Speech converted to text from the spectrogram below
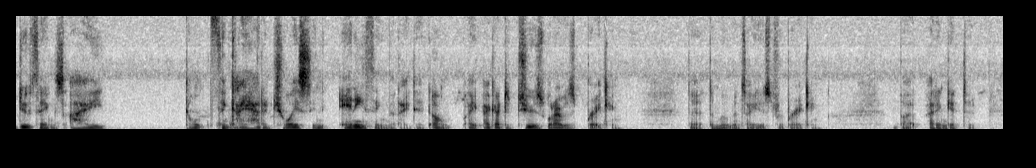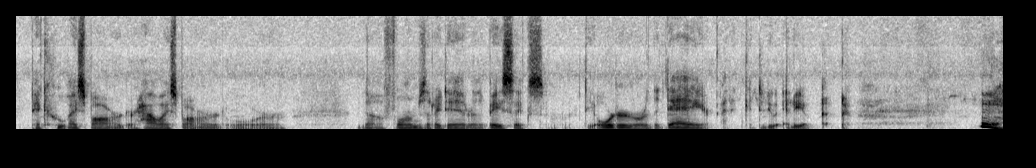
do things. I don't think I had a choice in anything that I did. Oh, I, I got to choose what I was breaking, the, the movements I used for breaking. But I didn't get to pick who I sparred or how I sparred or the forms that I did or the basics or the order or the day. Or I didn't get to do any of that.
